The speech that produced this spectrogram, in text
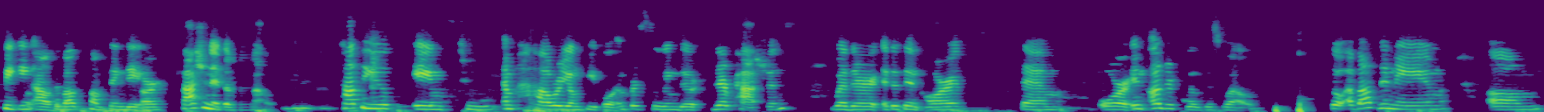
speaking out about something they are passionate about. Kato Youth aims to empower young people in pursuing their, their passions, whether it is in art, STEM, or in other fields as well. So about the name, um,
